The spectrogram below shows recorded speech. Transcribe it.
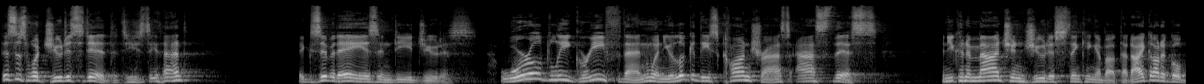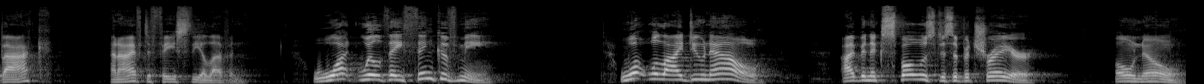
This is what Judas did. Do you see that? Exhibit A is indeed Judas. Worldly grief, then, when you look at these contrasts, asks this, and you can imagine Judas thinking about that. I got to go back and I have to face the 11. What will they think of me? What will I do now? I've been exposed as a betrayer. Oh no.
